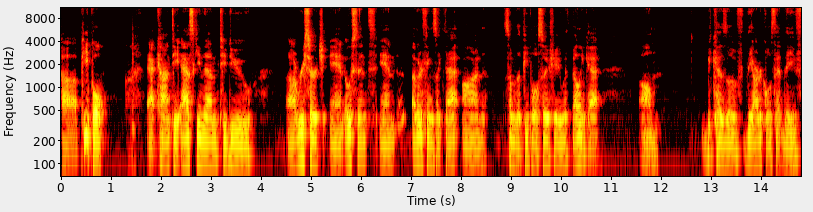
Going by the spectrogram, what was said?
uh, people at Conti, asking them to do uh, research and OSINT and other things like that on some of the people associated with Bellingcat, um, because of the articles that they've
